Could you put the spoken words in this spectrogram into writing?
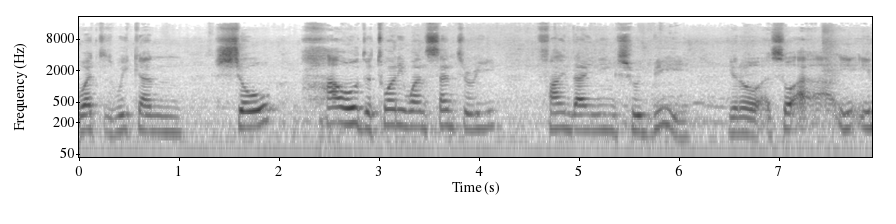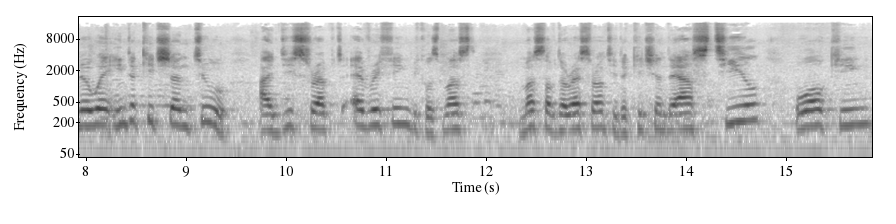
what we can show how the 21st century fine dining should be you know so I, in a way in the kitchen too i disrupt everything because most most of the restaurants in the kitchen they are still working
